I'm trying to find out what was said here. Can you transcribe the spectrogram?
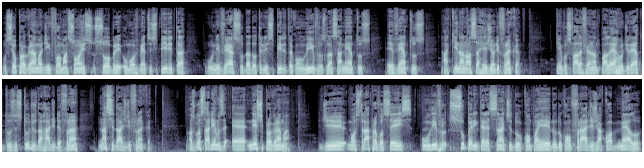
o seu programa de informações sobre o movimento espírita, o universo da doutrina espírita com livros, lançamentos, eventos aqui na nossa região de Franca. Quem vos fala é Fernando Palermo, direto dos estúdios da Rádio Defran, na cidade de Franca. Nós gostaríamos, é, neste programa, de mostrar para vocês um livro super interessante do companheiro, do confrade Jacob Melo,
